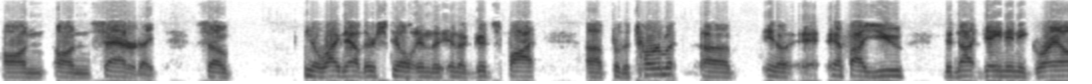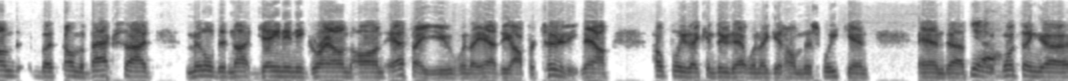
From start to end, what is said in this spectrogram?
on on Saturday. So you know, right now they're still in the in a good spot uh, for the tournament. Uh, you know, FIU did not gain any ground, but on the backside, Middle did not gain any ground on FAU when they had the opportunity. Now, hopefully they can do that when they get home this weekend. And uh, yeah. one thing, uh,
